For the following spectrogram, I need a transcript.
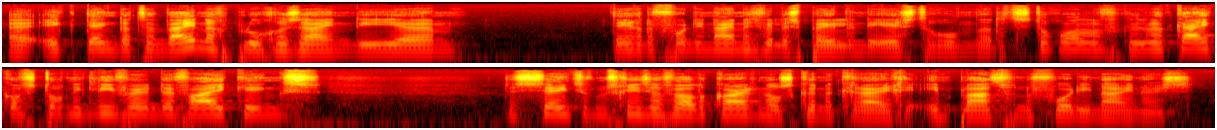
eh, ik denk dat er weinig ploegen zijn die uh, tegen de 49ers willen spelen in de eerste ronde. Dat is toch wel even kijken of ze toch niet liever de Vikings, de Saints of misschien zelfs wel de Cardinals kunnen krijgen in plaats van de 49ers.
